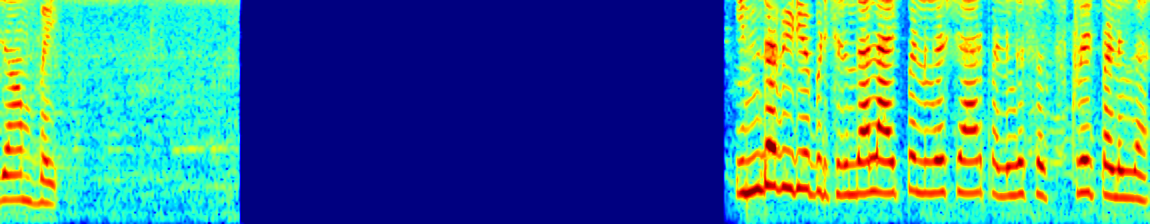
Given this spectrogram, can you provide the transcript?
ஜாம்பை இந்த வீடியோ பிடிச்சிருந்தா லைக் பண்ணுங்கள் ஷேர் பண்ணுங்கள் சப்ஸ்கிரைப் பண்ணுங்கள்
